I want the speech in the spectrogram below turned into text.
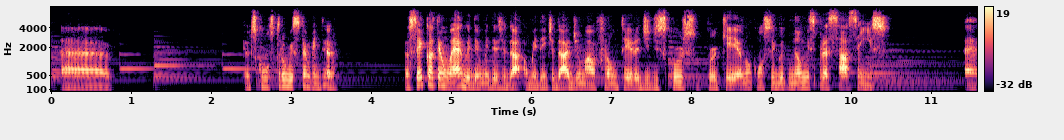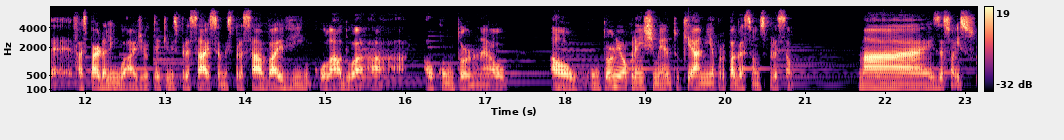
Uh, eu desconstruo isso o tempo inteiro. Eu sei que eu tenho um ego e tenho uma identidade, uma identidade uma fronteira de discurso, porque eu não consigo não me expressar sem isso. É, faz parte da linguagem, eu tenho que me expressar, e se eu me expressar, vai vinculado a, a, ao contorno, né? Ao, ao contorno e ao preenchimento, que é a minha propagação de expressão. Mas é só isso.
